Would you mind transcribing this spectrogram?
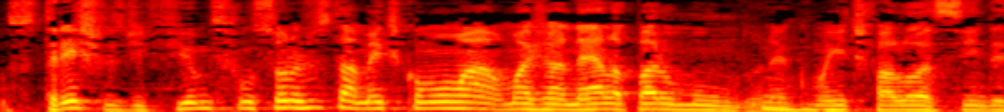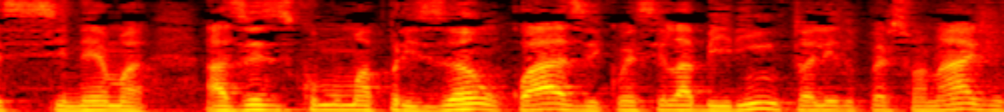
os trechos de filmes funcionam justamente como uma, uma janela para o mundo, né? Como a gente falou assim desse cinema, às vezes como uma prisão quase, com esse labirinto ali do personagem,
